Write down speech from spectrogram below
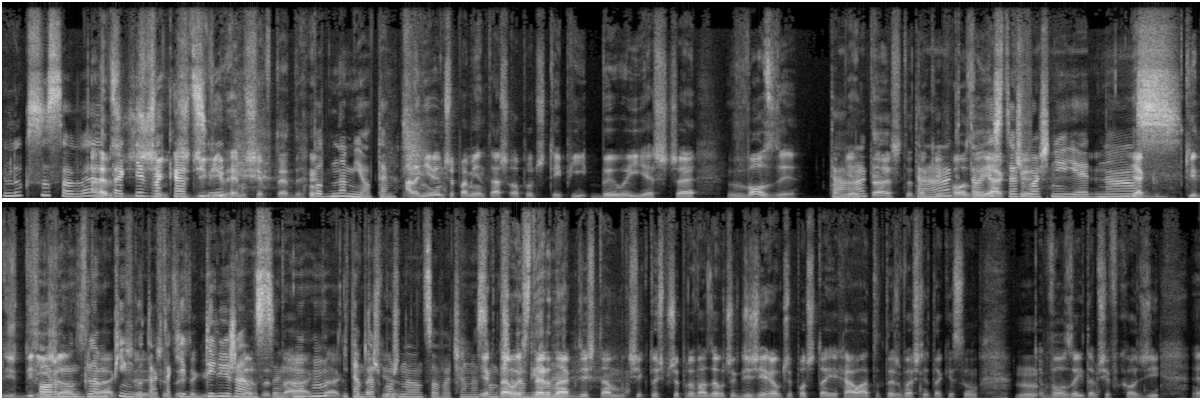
luksusowe Ale takie zdzi- wakacje zdziwiłem się wtedy. pod namiotem. Ale nie wiem, czy pamiętasz, oprócz tipi były jeszcze wozy. Tak, Pamiętasz? Te takie tak, wozy to jest jak, też właśnie jedna jak z kiedyś form diligence, glampingu, tak? tak, Czy- czy takie diligency. Tak, mhm. tak, I tam też takie- można nocować, one Jak są na przerobione. westernach gdzieś tam się ktoś przeprowadzał, czy gdzieś jechał, czy poczta jechała, to też właśnie takie są mm, wozy i tam się wchodzi. Yy,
